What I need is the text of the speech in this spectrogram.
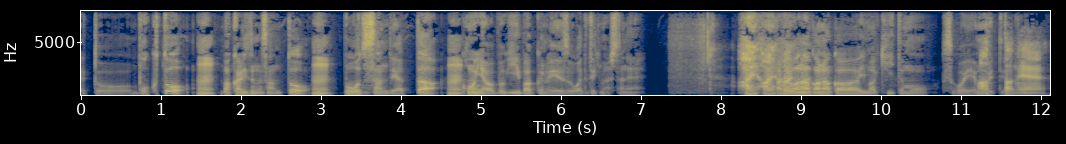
えっと、僕と、バカリズムさんと、坊主さんでやった、今夜はブギーバックの映像が出てきましたね。はいはいはい。あれはなかなか今聞いても、すごいエモいっていうあったね。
